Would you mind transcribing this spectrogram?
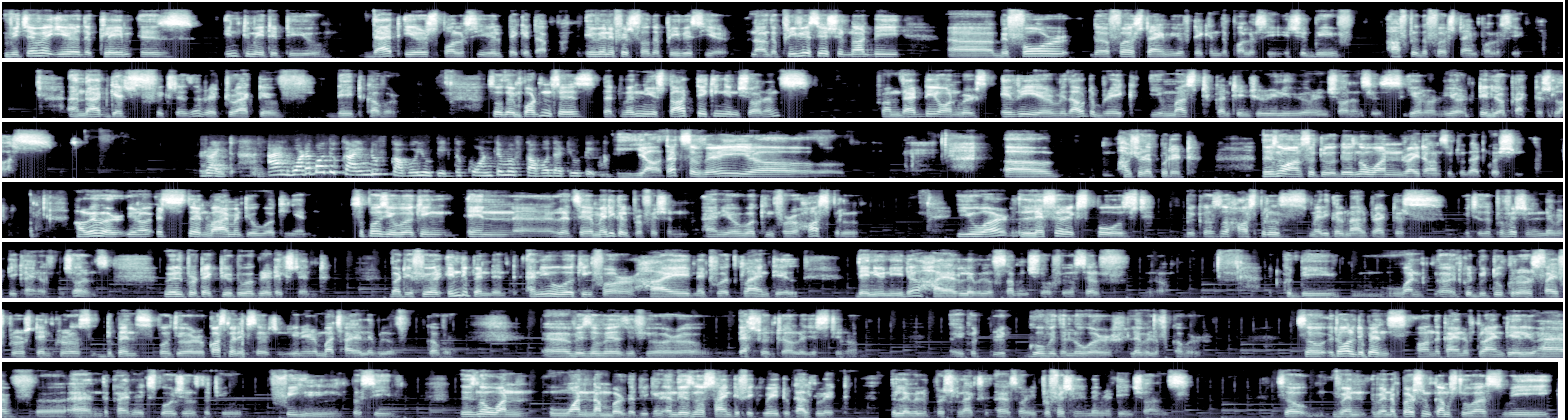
whichever year the claim is intimated to you, that year's policy will pick it up, even if it's for the previous year. Now, the previous year should not be uh, before the first time you've taken the policy, it should be after the first time policy. And that gets fixed as a retroactive date cover. So the importance is that when you start taking insurance, from that day onwards, every year without a break, you must continue to renew your insurances year on year till your practice lasts. Right. And what about the kind of cover you take, the quantum of cover that you take? Yeah, that's a very, uh, uh, how should I put it? There's no answer to, there's no one right answer to that question. However, you know, it's the environment you're working in suppose you're working in uh, let's say a medical profession and you're working for a hospital you are lesser exposed because the hospital's medical malpractice which is a professional indemnity kind of insurance will protect you to a great extent but if you're independent and you're working for high net worth clientele then you need a higher level of sum insure for yourself You know, it could be one, uh, it could be two crores, five crores, ten crores. Depends. Suppose you're a cosmetic surgeon, you need a much higher level of cover. Uh, vis-a-vis if you're a gastroenterologist, you know, you could go with a lower level of cover. So it all depends on the kind of clientele you have uh, and the kind of exposures that you feel, perceive. There's no one one number that you can, and there's no scientific way to calculate the level of personal, uh, sorry, professional indemnity insurance. So when when a person comes to us, we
